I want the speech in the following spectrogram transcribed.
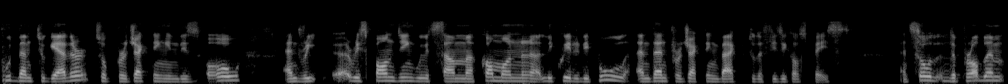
put them together. So projecting in this O and re uh, responding with some uh, common uh, liquidity pool and then projecting back to the physical space. And so the problem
